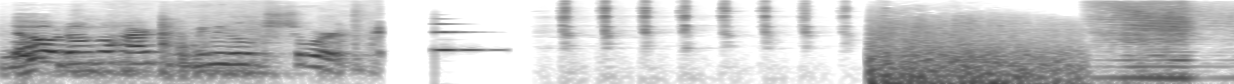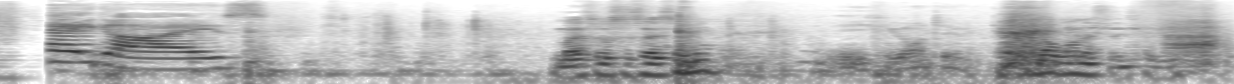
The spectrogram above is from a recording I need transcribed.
no, don't go higher because I'm gonna look short. Hey guys. Am I supposed to say something? If you want to. I don't want to say something.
